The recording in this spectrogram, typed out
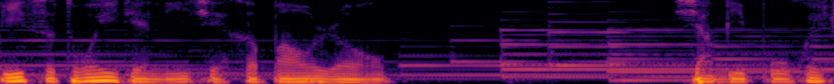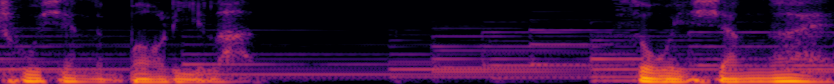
彼此多一点理解和包容，想必不会出现冷暴力了。所谓相爱，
